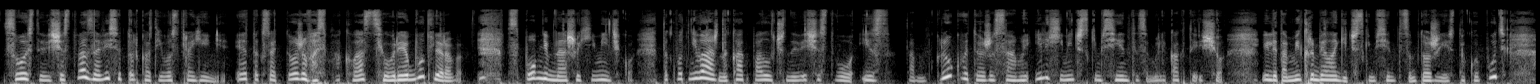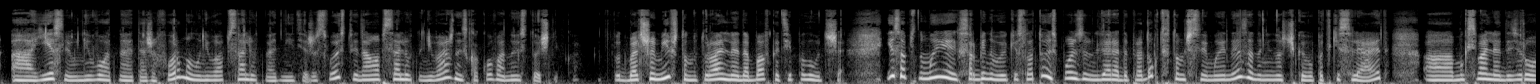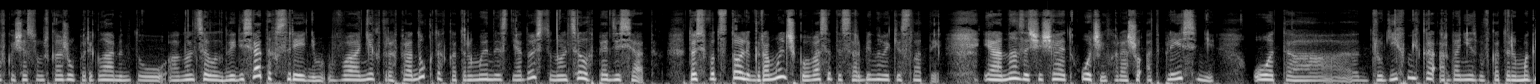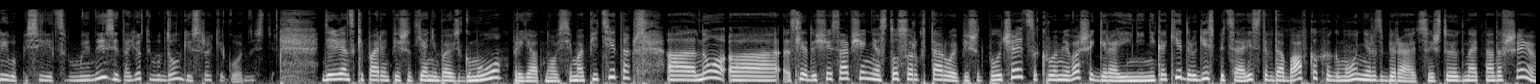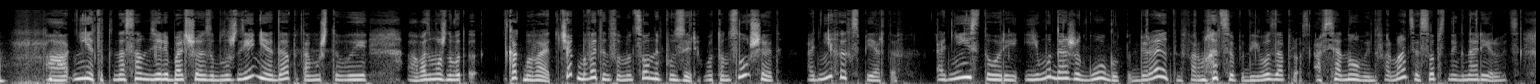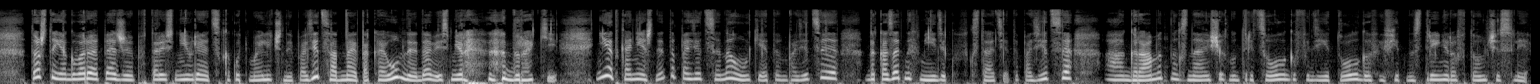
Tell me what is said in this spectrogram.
свойства вещества зависят только от его строения. Это, кстати, тоже восьмой класс теория Бутлерова. Вспомним нашу химичку. Так вот, неважно, как получено вещество из там, клюквы той же самой, или химическим синтезом, или как-то еще, или там микробиологическим синтезом, тоже есть такой путь. А если у него одна и та же формула, у него абсолютно одни и те же свойства, и нам абсолютно не важно, из какого оно источника. Тут большой миф, что натуральная добавка типа лучше. И, собственно, мы сорбиновую кислоту используем для ряда продуктов, в том числе майонеза, она немножечко его подкисляет. А, максимальная дозировка, сейчас вам скажу по регламенту, 0,2 в среднем, в некоторых продуктах, которые майонез не относится, 0,5. То есть вот столик граммульчика у вас этой сорбиновой кислоты. И она защищает очень хорошо от плесени, от а, других микроорганизмов, которые могли бы поселиться в майонезе, и дает ему долгие сроки годности. Деревенский парень пишет, я не боюсь ГМО, приятного всем аппетита. А, но а, следующее сообщение, 142 пишет, получается, кроме вашей героини, никакие другие специалисты в добавках и ГМО не разбираются. И что, их гнать надо в шею? А, нет, это на самом деле большое заблуждение, да, потому что вы, а, возможно, вот как бывает, человек бывает информационный пузырь. Вот он слушает одних экспертов, одни истории, и ему даже Google подбирает информацию под его запрос, а вся новая информация, собственно, игнорируется. То, что я говорю, опять же, повторюсь, не является какой-то моей личной позицией, одна и такая умная, да, весь мир дураки. Нет, конечно, это позиция науки, это позиция доказательных медиков, кстати, это позиция а, грамотных, знающих нутрициологов и диетологов, и фитнес-тренеров в том числе.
